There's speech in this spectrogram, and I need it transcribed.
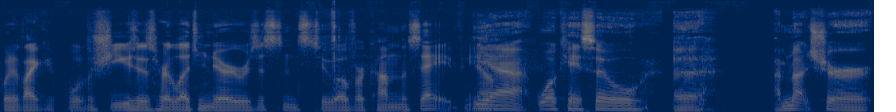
what like, well, she uses her legendary resistance to overcome the save? You know? Yeah. Well, okay. So uh, I'm not sure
